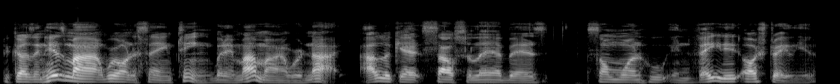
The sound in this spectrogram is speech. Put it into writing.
because in his mind, we're on the same team, but in my mind, we're not. I look at South Celeb as someone who invaded Australia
